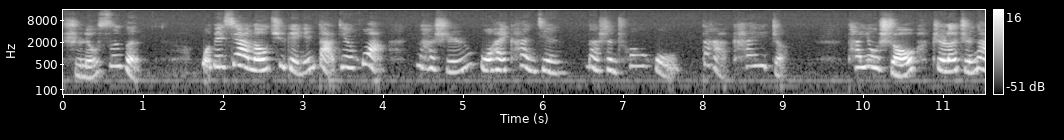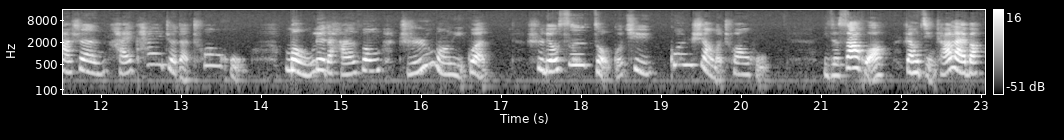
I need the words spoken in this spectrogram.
史留斯问。“我便下楼去给您打电话，那时我还看见。”那扇窗户大开着，他用手指了指那扇还开着的窗户，猛烈的寒风直往里灌。史留斯走过去，关上了窗户。“你在撒谎，让警察来吧。”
